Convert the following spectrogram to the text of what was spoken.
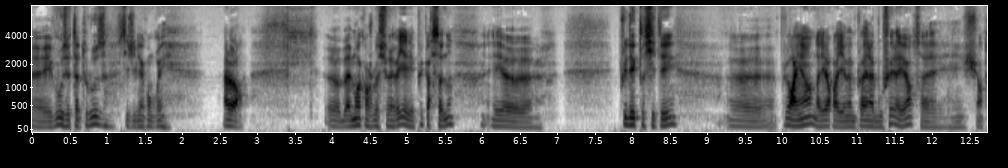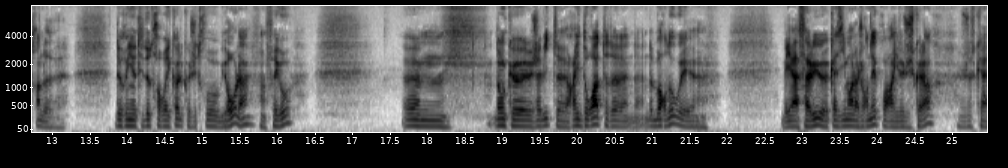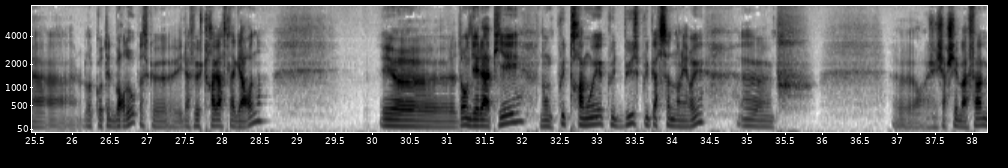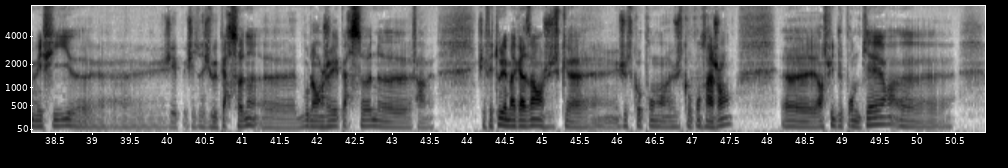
et vous, vous êtes à Toulouse, si j'ai bien compris. Alors, euh, bah, moi, quand je me suis réveillé, il n'y avait plus personne. Et euh, plus d'électricité, euh, plus rien. D'ailleurs, il n'y a même plus rien à bouffer. D'ailleurs, je suis en train de, de grignoter deux trois bricoles que j'ai trouvées au bureau là, dans le frigo. Donc, j'habite rive droite de, de- de Bordeaux et ben, il m'a fallu quasiment la journée pour arriver jusque là, jusqu'à l'autre côté de Bordeaux, parce que il a fallu que je traverse la Garonne. Et euh, donc d'y aller à pied, donc plus de tramway, plus de bus, plus personne dans les rues. Euh, euh, j'ai cherché ma femme, mes filles, euh, j'ai vu personne, boulanger, personne, enfin j'ai fait tous les magasins jusqu'au pont, jusqu'au pont Saint-Jean. Ensuite le pont de Pierre.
